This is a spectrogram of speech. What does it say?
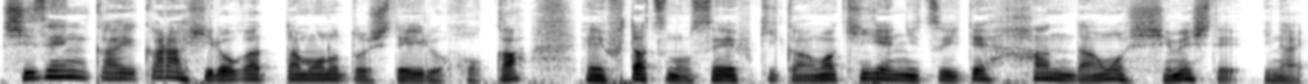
自然界からから広がったものとしているほか、えー、2つの政府機関は期限について判断を示していない。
